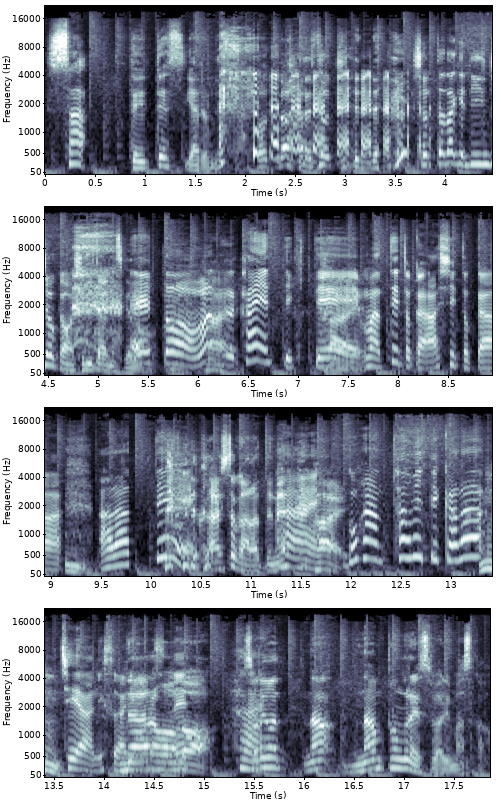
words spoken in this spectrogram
さあって言ってやるんですか？どど どっちでちょっとだけ臨場感を知りたいんですけど、えっとまはい。ず帰ってきて、はい。まあ、手とか足とかうん。洗って、とか足とか洗ってね。はい。ご飯食べてからうん。チェアに座りますね。なるほど、はい。それはな何分ぐらい座りますか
